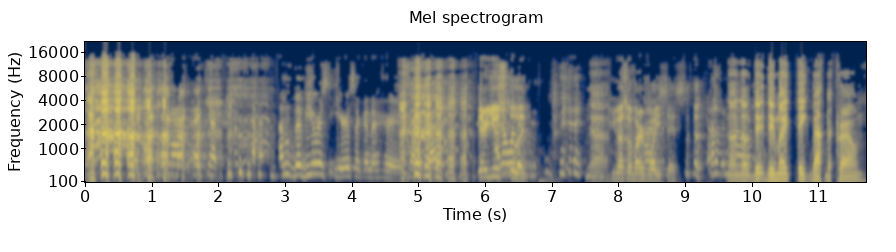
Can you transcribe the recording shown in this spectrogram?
I can't. I can't. Um, the viewers' ears are gonna hurt. So they're used don't to it to. yeah. because of our Uh, voices. oh, No, no, they, they might take back the crown.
